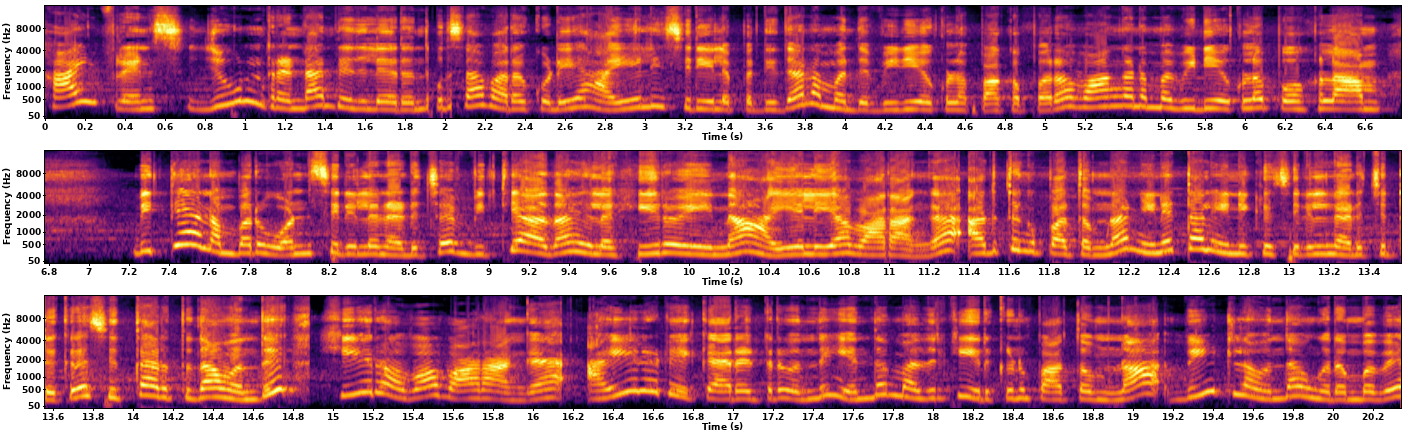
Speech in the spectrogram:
ஹாய் ஃப்ரெண்ட்ஸ் ஜூன் ரெண்டாம் தேதியிலிருந்து புதுசாக வரக்கூடிய அயலி சீரியலை பற்றி தான் நம்ம இந்த வீடியோக்குள்ளே பார்க்க போகிறோம் வாங்க நம்ம வீடியோக்குள்ளே போகலாம். வித்யா நம்பர் ஒன் சீரியலில் நடித்த வித்யா தான் இதில் ஹீரோயினாக அயலியாக வராங்க. அடுத்தங்க பார்த்தோம்னா நினைத்தால் இன்னைக்கு சீரியல் நடிச்சிட்டு இருக்கிற சித்தார்த்து தான் வந்து ஹீரோவாக வராங்க. அயலுடைய கேரக்டர் வந்து எந்த மாதிரிக்கு இருக்குன்னு பார்த்தோம்னா வீட்டில் வந்து அவங்க ரொம்பவே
